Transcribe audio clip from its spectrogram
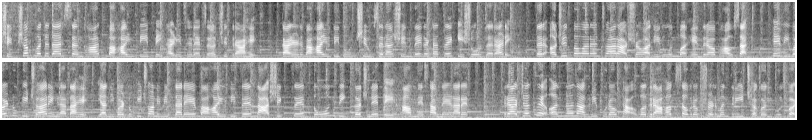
शिक्षक मतदारसंघात महायुतीत बिघाडी झाल्याचं चित्र आहे. कारण महायुतीतून शिवसेना शिंदे गटाचे किशोर दराडे तर अजित पवारांच्या राष्ट्रवादीतून महेंद्र भावसार हे निवडणुकीच्या रिंगणात आहे. या निवडणुकीच्या निमित्ताने महायुतीचे नाशिकचे दोन दिग्गज नेते आमने सामने येणार आहेत. राज्याचे अन्न नागरी पुरवठा व ग्राहक संरक्षण मंत्री छगन भुजबळ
